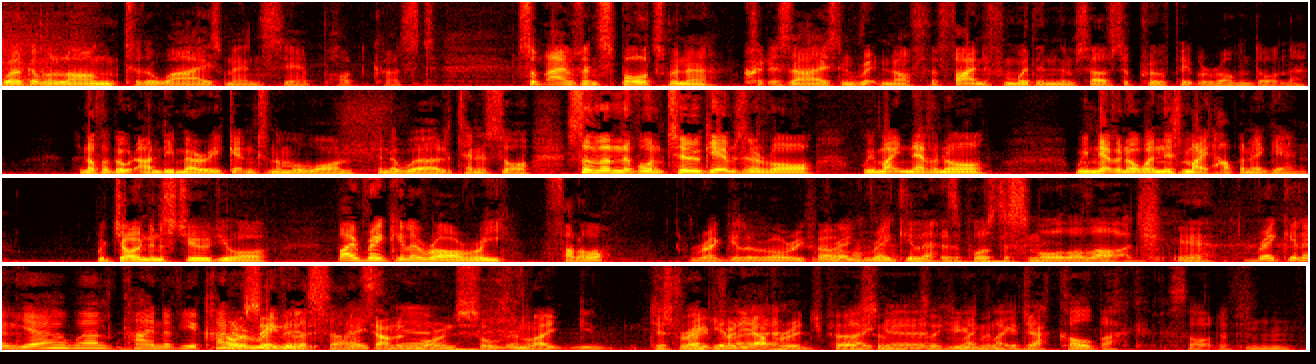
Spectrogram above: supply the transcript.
Welcome along to the Wise Men Say podcast. Sometimes when sportsmen are criticised and written off, they find it from within themselves to prove people wrong, don't they? Enough about Andy Murray getting to number one in the world at tennis. So Sunderland have won two games in a row. We might never know. We never know when this might happen again. We're joined in the studio by regular Rory follower. Regular Rory Fallow. Reg- regular, as opposed to small or large. yeah. regular, yeah. Well, kind of. You're I kind was of regular it, size. it sounded yeah. more insulting, like you Just like regular. for the average person like, uh, as a like- human. Like, a Jack Colback, sort of. Mm.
